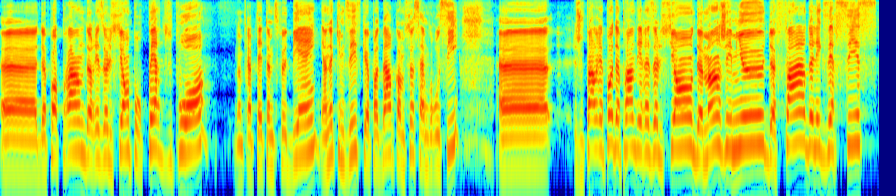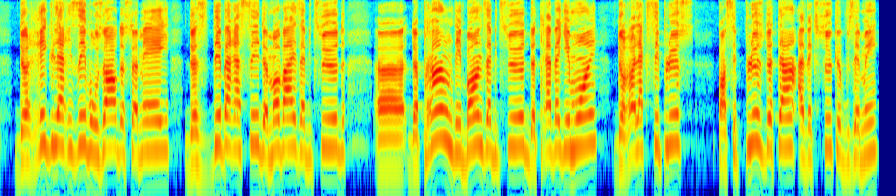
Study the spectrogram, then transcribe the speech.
Euh, de ne pas prendre de résolutions pour perdre du poids, ça me ferait peut-être un petit peu de bien. Il y en a qui me disent a pas de barbe comme ça, ça me grossit. Euh, je ne vous parlerai pas de prendre des résolutions, de manger mieux, de faire de l'exercice, de régulariser vos heures de sommeil, de se débarrasser de mauvaises habitudes, euh, de prendre des bonnes habitudes, de travailler moins, de relaxer plus, Passez plus de temps avec ceux que vous aimez.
